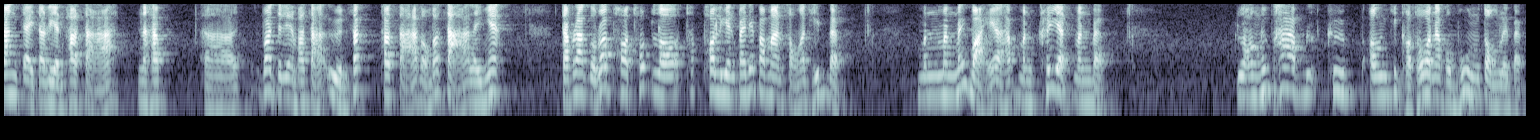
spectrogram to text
ตั้งใจจะเรียนภาษานะครับว่าจะเรียนภาษาอื่นสักภาษาสองภาษาอะไรเงี้ยแต่ปรากฏว่าพอทดลองพอเรียนไปได้ประมาณสองอาทิตย์แบบ มันมันไม่ไหวอะครับ มันเครียดมันแบบ ลองนึกภาพคือเอาจริงๆขอโทษนะผมพูดตรงๆเลยแบบ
